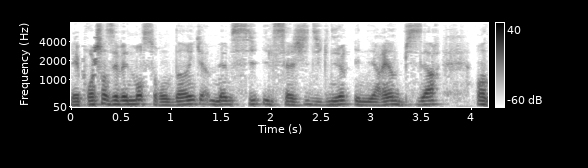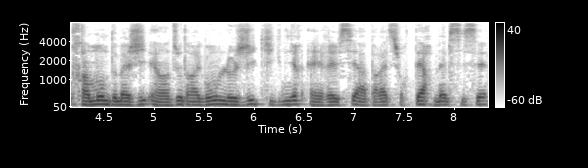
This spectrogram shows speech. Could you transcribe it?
Les prochains événements seront dingues, même s'il s'agit d'Ignir. Il n'y a rien de bizarre entre un monde de magie et un dieu dragon. Logique qu'Ignir ait réussi à apparaître sur Terre, même si c'est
